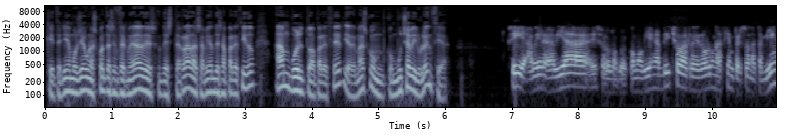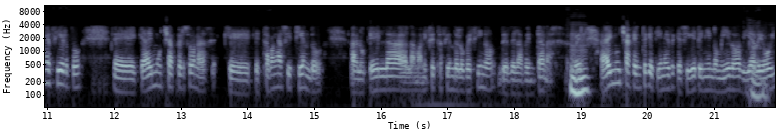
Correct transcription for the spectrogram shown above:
que teníamos ya unas cuantas enfermedades desterradas, habían desaparecido, han vuelto a aparecer y además con, con mucha virulencia. Sí, a ver, había eso, como bien has dicho, alrededor de unas 100 personas. También es cierto eh, que hay muchas personas que, que, estaban asistiendo a lo que es la, manifestación de los vecinos desde las ventanas. Hay mucha gente que tiene que sigue teniendo miedo a día de hoy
